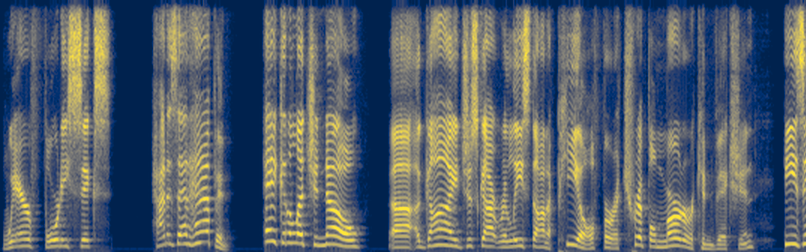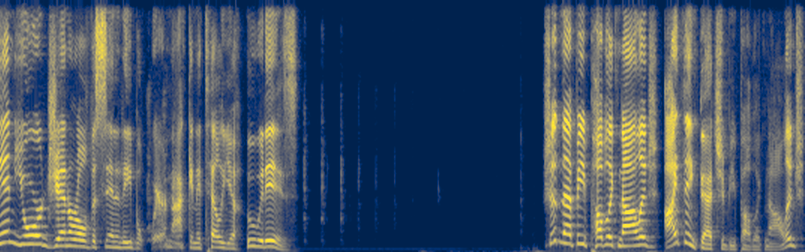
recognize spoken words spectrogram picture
where 46? How does that happen? Hey, gonna let you know uh, a guy just got released on appeal for a triple murder conviction. He's in your general vicinity, but we're not to tell you who it is. Shouldn't that be public knowledge? I think that should be public knowledge.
